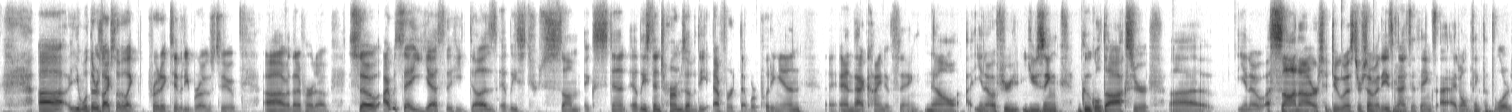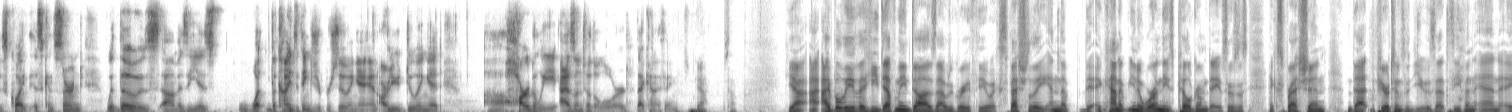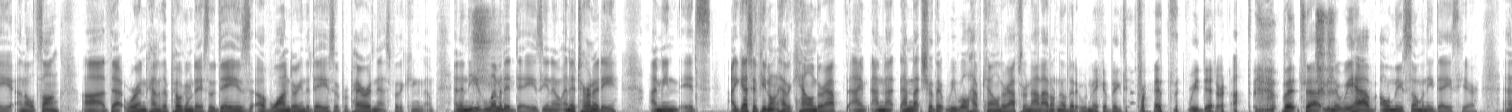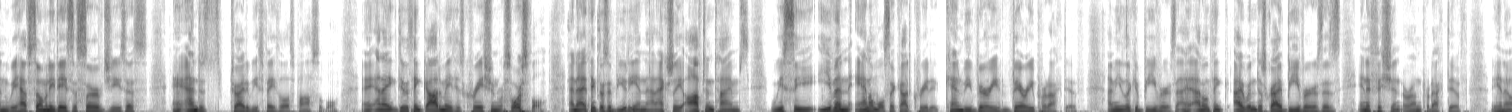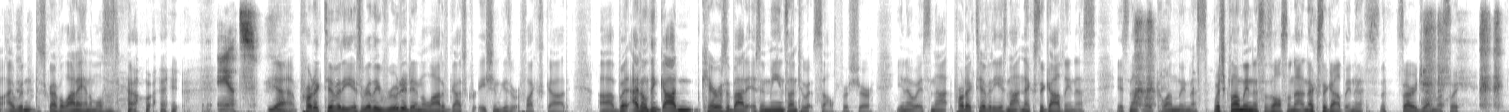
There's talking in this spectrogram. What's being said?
Uh, well, there's actually like productivity bros too uh, that I've heard of. So I would say yes that he does at least to some extent, at least in terms of the effort that we're putting in and that kind of thing. Now, you know, if you're using Google Docs or uh, you know Asana or Todoist or some of these yeah. kinds of things, I, I, don't think that the Lord is quite as concerned with those um, as he is what the kinds of things you're pursuing and are you doing it uh, heartily as unto the Lord, that kind of thing. Yeah. So, yeah, I, I believe that he definitely does. I would agree with you, especially in the, the kind of, you know, we're in these pilgrim days. There's this expression that the Puritans would use that's even in a an old song uh, that we're in kind of the pilgrim days, the days of wandering, the days of preparedness for the kingdom. And in these limited days, you know, in eternity, I mean, it's I guess if you don't have a calendar app, I, am not. I'm not sure that we will have calendar apps or not. I don't know that it would make a big difference if we did or not. But uh, you know, we have only so many days here, and we have so many days to serve Jesus, and, try to be as faithful as possible. And, and, I do think God made his creation resourceful. And I think there's a beauty in that. Actually, oftentimes we see even animals that God created can be very, very productive. I mean, you look at beavers. I, I don't think, I wouldn't describe beavers as inefficient or unproductive. You know, I wouldn't describe a lot of animals that way. Ants. Yeah, productivity is really rooted in a lot of God's creation because it reflects God. Uh, but I don't think God cares about it as a means unto itself, for sure. You know, it's not, productivity is not next to godliness. It's not like cleanliness, which cleanliness is also not next to godliness. Sorry, John Wesley.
